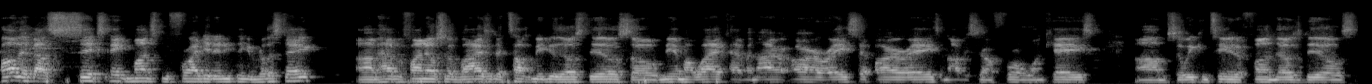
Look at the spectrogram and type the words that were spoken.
probably about six eight months before I did anything in real estate. Um, I have a financial advisor that taught me to do those deals. So me and my wife have an IRA, SEP IRAs, and obviously our 401ks. Um, so we continue to fund those deals.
